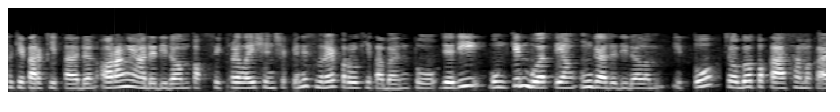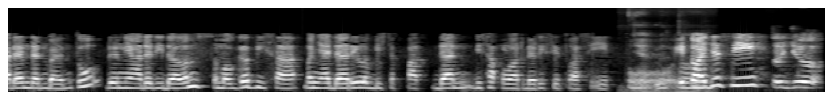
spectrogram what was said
sekitar kita dan orang yang ada di dalam toxic relationship ini sebenarnya perlu kita bantu. Jadi mungkin buat yang enggak ada di dalam itu, coba peka sama keadaan dan bantu dan yang ada di dalam semoga bisa menyadari lebih cepat dan bisa keluar dari situasi itu. Ya, betul. itu aja sih. Setuju.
